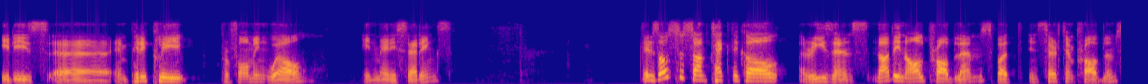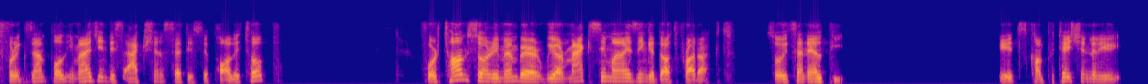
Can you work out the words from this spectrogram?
it is uh, empirically performing well in many settings. There's also some technical reasons, not in all problems, but in certain problems. For example, imagine this action set is a polytope for Thompson, remember, we are maximizing a dot product. So it's an LP. It's computationally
